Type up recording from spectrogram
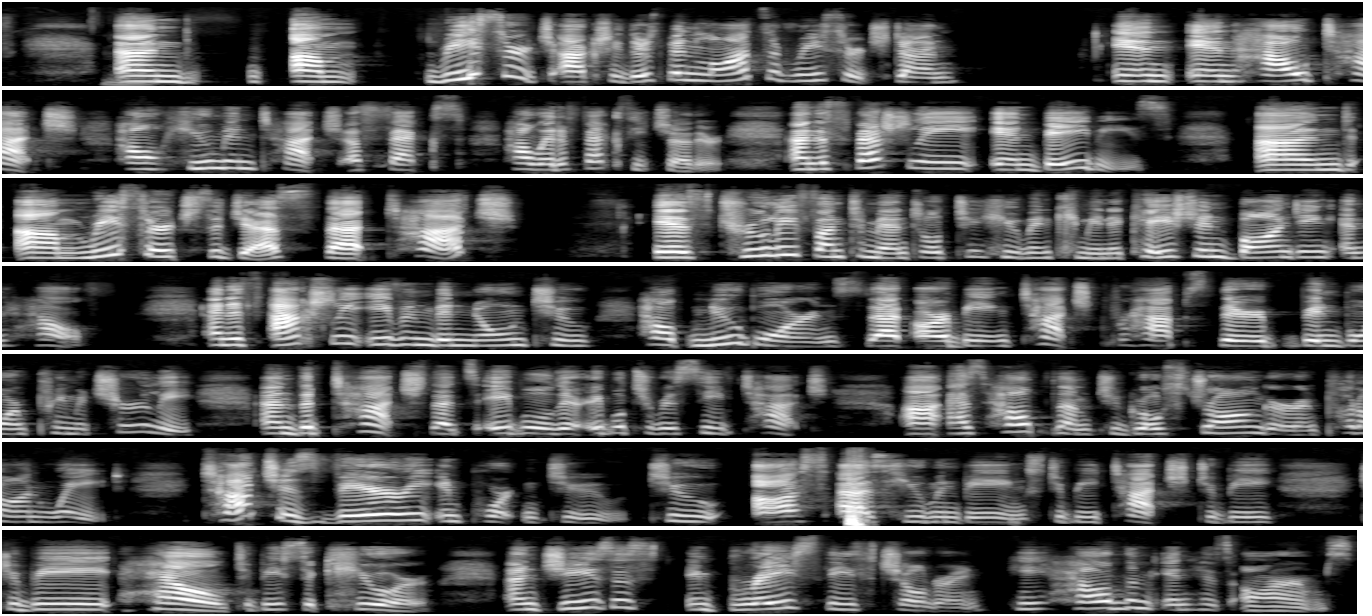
Mm-hmm. And um, research, actually, there's been lots of research done in, in how touch, how human touch affects how it affects each other, and especially in babies. And um, research suggests that touch is truly fundamental to human communication, bonding, and health. And it's actually even been known to help newborns that are being touched. Perhaps they've been born prematurely, and the touch that's able, they're able to receive touch, uh, has helped them to grow stronger and put on weight touch is very important to to us as human beings to be touched to be to be held to be secure and jesus embraced these children he held them in his arms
